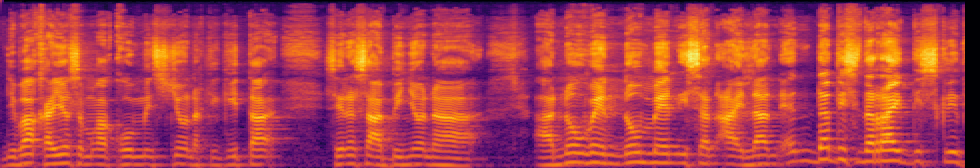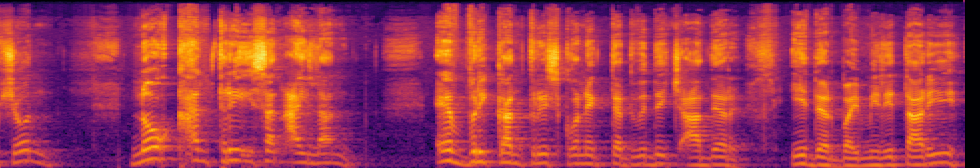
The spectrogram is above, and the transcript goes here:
'Di ba? Kayo sa mga comments niyo nakikita sinasabi niyo na uh, no man no man is an island and that is the right description. No country is an island. Every country is connected with each other either by military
